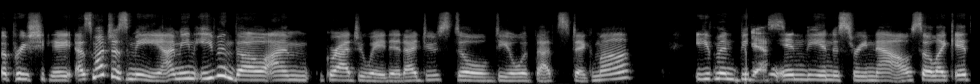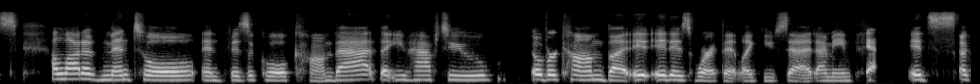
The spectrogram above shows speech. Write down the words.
appreciate as much as me. I mean even though i'm graduated i do still deal with that stigma even being yes. in the industry now. So, like, it's a lot of mental and physical combat that you have to overcome, but it, it is worth it, like you said. I mean, yeah. it's a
